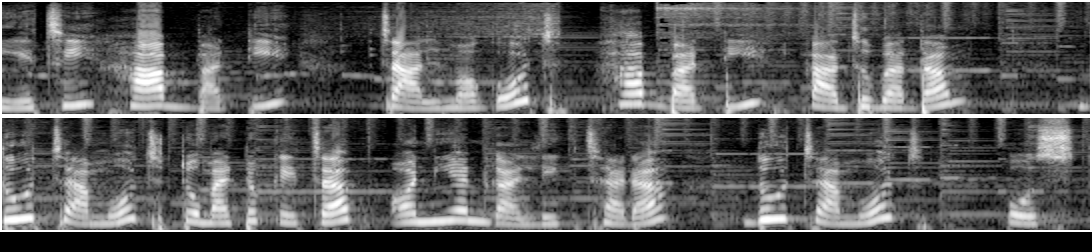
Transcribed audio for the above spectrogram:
নিয়েছি হাফ বাটি চালমগজ হাফ বাটি কাজু বাদাম, দু চামচ টমেটো কেচাপ, অনিয়ন গার্লিক ছাড়া, দু চামচ পোস্ত,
